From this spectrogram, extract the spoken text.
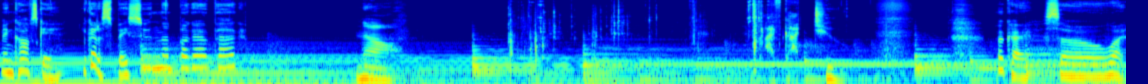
Minkowski, you got a spacesuit in that bug out bag? no. I've got two. Okay, so what?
